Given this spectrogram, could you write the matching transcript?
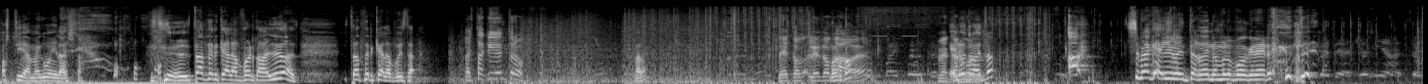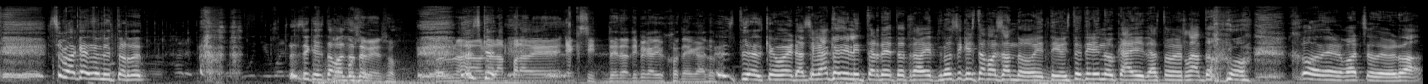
Hostia, me he comido la esta. Está cerca de la puerta, ¿me ayudas? Está cerca de la puerta. Está aquí dentro. Vale. Le he, to- le he tocado, ¿Muerto? eh. Me ¿El otro entra? ¡Ah! Se me ha caído el internet, no me lo puedo creer. se me ha caído el internet. no sé qué está ¿Cómo pasando. se ve eso? Una, Es que- una lámpara de exit de la típica discoteca, ¿no? Hostia, es que buena. Se me ha caído el internet otra vez. No sé qué está pasando hoy, tío. Estoy teniendo caídas todo el rato. Joder, macho, de verdad.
